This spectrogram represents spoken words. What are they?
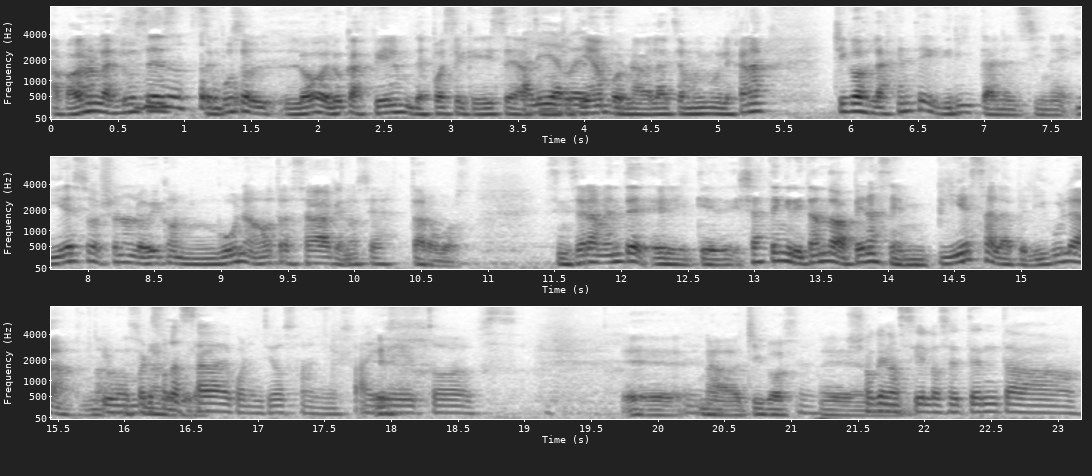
apagaron las luces, se puso el logo de Lucasfilm, después el que hice hace mucho tiempo, en una galaxia muy muy lejana. Chicos, la gente grita en el cine y eso yo no lo vi con ninguna otra saga que no sea Star Wars. Sinceramente, el que ya estén gritando apenas empieza la película, no, y bueno, es pero es una locura. saga de 42 años. Hay Es- de todos. Eh, nada, chicos. eh, Yo que nací en los 70,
